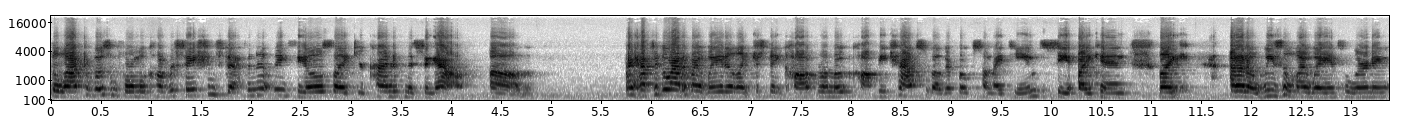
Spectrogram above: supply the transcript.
the lack of those informal conversations definitely feels like you're kind of missing out um, I have to go out of my way to like just make co- remote coffee chats with other folks on my team to see if I can like I don't know weasel my way into learning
